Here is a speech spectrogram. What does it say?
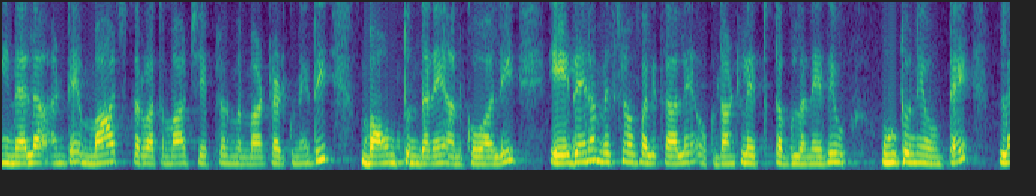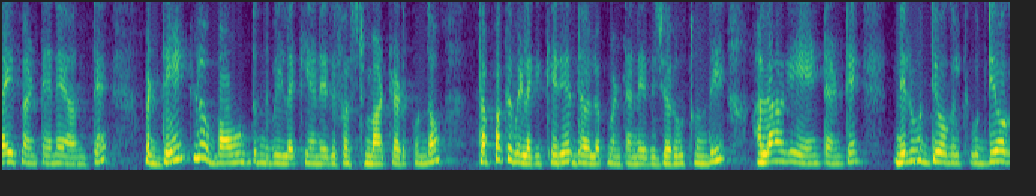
ఈ నెల అంటే మార్చ్ తర్వాత మార్చ్ ఏప్రిల్ మనం మాట్లాడుకునేది బాగుంటుందనే అనుకోవాలి. ఏదైనా మిశ్రమ ఫలితాలే ఒక దాంట్లో ఎత్తు తగ్గులు అనేది ఉంటూనే ఉంటాయి. లైఫ్ అంటేనే అంతే. బట్ దేంట్లో బాగుంటుంది వీళ్ళకి అనేది ఫస్ట్ మాట్లాడుకుందాం. తప్పక వీళ్ళకి కెరియర్ డెవలప్మెంట్ అనేది జరుగుతుంది. అలాగే ఏంటంటే నిరుద్యోగులకి ఉద్యోగ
